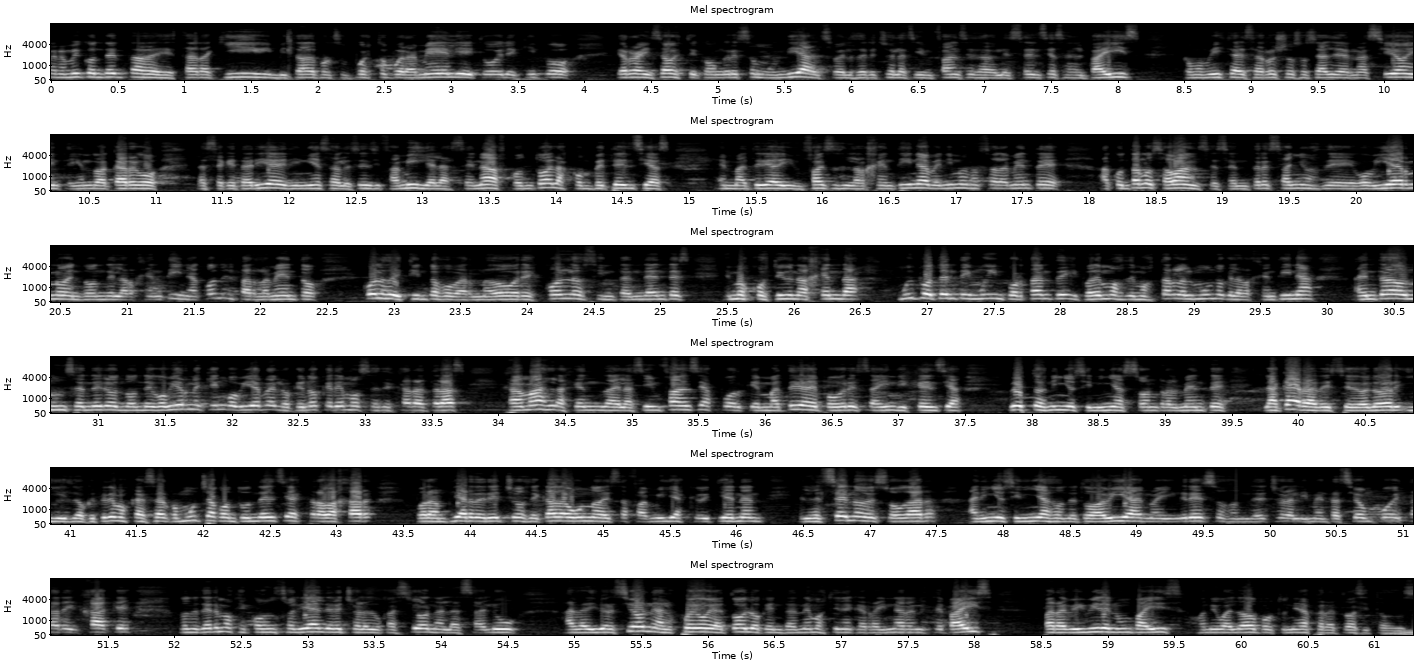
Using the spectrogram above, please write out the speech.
Bueno, muy contenta de estar aquí, invitada por supuesto por Amelia y todo el equipo que ha organizado este Congreso Mundial sobre los Derechos de las Infancias y Adolescencias en el país, como ministra de Desarrollo Social de la Nación y teniendo a cargo la Secretaría de Niñez, Adolescencia y Familia, la CENAF, con todas las competencias en materia de infancias en la Argentina, venimos no solamente a contar los avances en tres años de gobierno en donde la Argentina, con el Parlamento, con los distintos gobernadores, con los intendentes, hemos construido una agenda muy potente y muy importante y podemos demostrarle al mundo que la Argentina ha entrado en un sendero en donde gobierne quien gobierne, lo que no queremos es dejar atrás jamás la agenda de las infancias porque en materia de pobreza e indigencia estos niños y niñas son realmente la cara de ese dolor y lo que tenemos que hacer con mucha contundencia es trabajar por ampliar derechos de cada una de esas familias que hoy tienen en el seno de su hogar a niños y niñas donde todavía no hay ingresos, donde el derecho a la alimentación puede estar en jaque, donde tenemos que consolidar el derecho a la educación, a la salud, a la diversión, al juego y a todo lo que entendemos tiene que reinar en este país para vivir en un país con igualdad de oportunidades para todas y todos.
